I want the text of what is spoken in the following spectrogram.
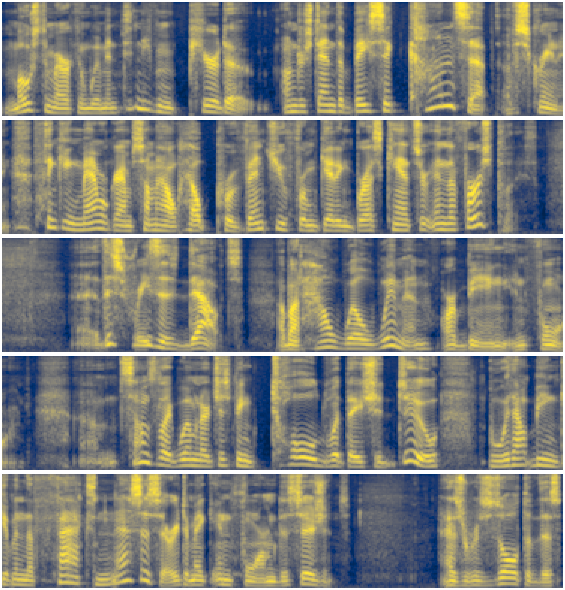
Most American women didn't even appear to understand the basic concept of screening, thinking mammograms somehow help prevent you from getting breast cancer in the first place. Uh, this raises doubts about how well women are being informed. Um, it sounds like women are just being told what they should do, but without being given the facts necessary to make informed decisions. As a result of this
